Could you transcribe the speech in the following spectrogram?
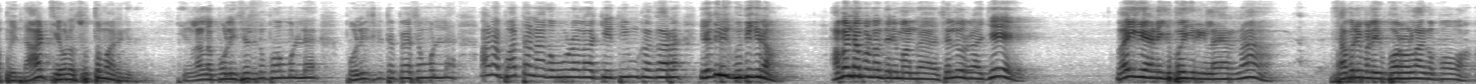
அப்போ இந்த ஆட்சி எவ்வளோ சுத்தமாக இருக்குது? எங்களால் போலீஸ் ஸ்டேஷனுக்கு போக முடியல போலீஸ்கிட்ட பேச முடியல. ஆனால் பார்த்தா நாங்கள் ஊழலாட்சி திமுககாரன் எகிரி குதிக்கிறான். அவன் என்ன பண்ணான் தெரியுமா அந்த செல்லூர் ராஜு? வைகை அன்னைக்கு போய்க்கிறீங்களா யாருன்னா? சபரிமலைக்கு போகிறவங்களாம் அங்கே போவான்.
